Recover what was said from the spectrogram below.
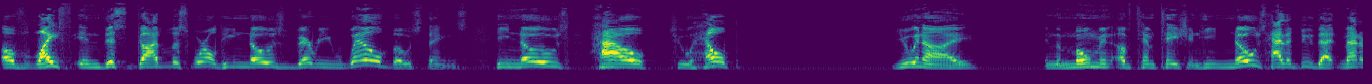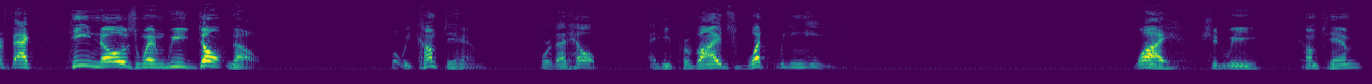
of life in this godless world. He knows very well those things. He knows how to help you and I in the moment of temptation. He knows how to do that. Matter of fact, He knows when we don't know. But we come to Him for that help, and He provides what we need. Why should we come to Him?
